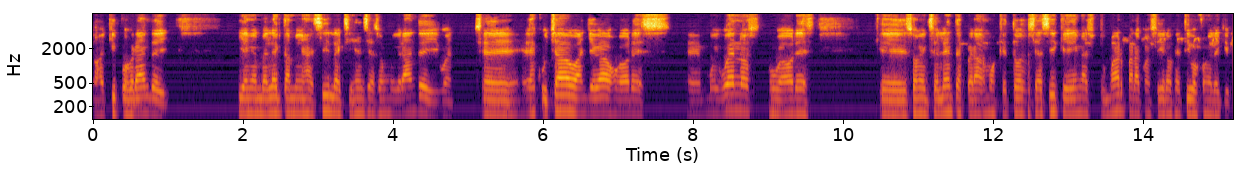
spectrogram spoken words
los equipos grandes y, y en Emelec también es así, las exigencias son muy grandes y bueno, se he escuchado, han llegado jugadores eh, muy buenos, jugadores que son excelentes. Esperamos que todo sea así, que lleguen a sumar para conseguir objetivos con el equipo.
